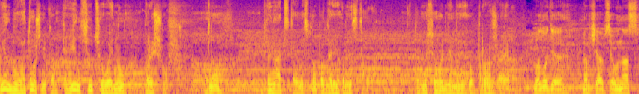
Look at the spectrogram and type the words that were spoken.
Він був атошником, він всю цю війну пройшов. Ну, 12 листопада його не стало. Тому сьогодні ми його проважаємо. Володя навчався у нас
